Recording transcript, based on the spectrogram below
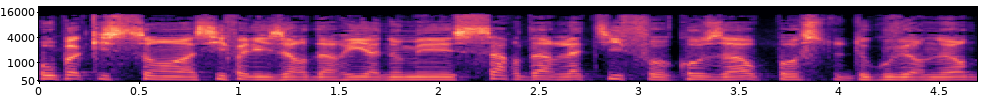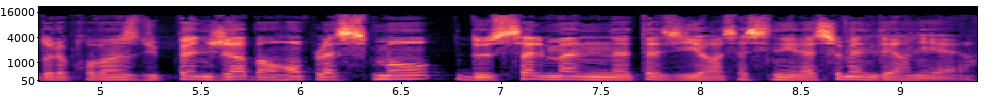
Au Pakistan, Asif Ali Zardari a nommé Sardar Latif Koza au poste de gouverneur de la province du Punjab en remplacement de Salman Tazir, assassiné la semaine dernière.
